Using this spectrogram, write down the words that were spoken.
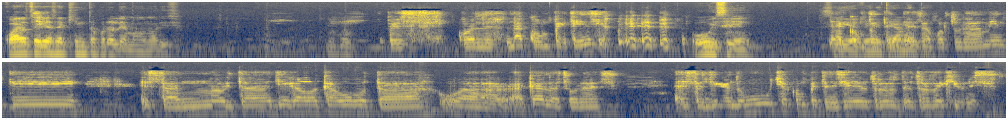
¿Cuál sería ese quinto problema, Mauricio? Pues, ¿cuál? La competencia. Uy, sí. la competencia, desafortunadamente, están ahorita llegado acá a Bogotá o a, acá a las zonas, están llegando mucha competencia de, otros, de otras regiones.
